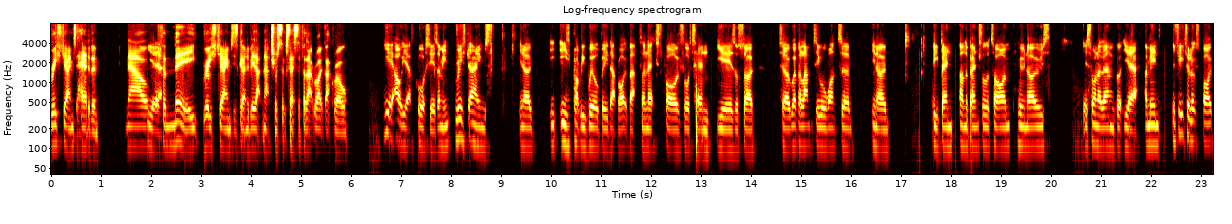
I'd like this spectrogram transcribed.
Reece James ahead of him. Now, Yeah. for me, Reece James is going to be that natural successor for that right back role. Yeah, oh yeah, of course he is. I mean, Reece James, you know, he, he probably will be that right back for the next five or ten years or so. So whether Lamptey will want to, you know, be bent on the bench all the time, who knows? It's one of them. But yeah, I mean, the future looks bright,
